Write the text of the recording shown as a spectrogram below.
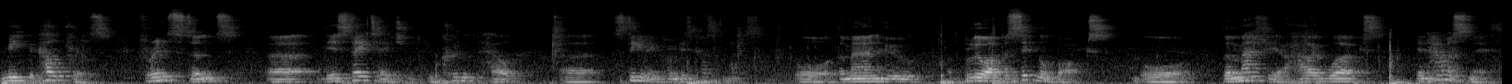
meet the culprits. For instance, uh, the estate agent who couldn't help uh, stealing from his customers, or the man who blew up a signal box, or the mafia, how it works in Hammersmith,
